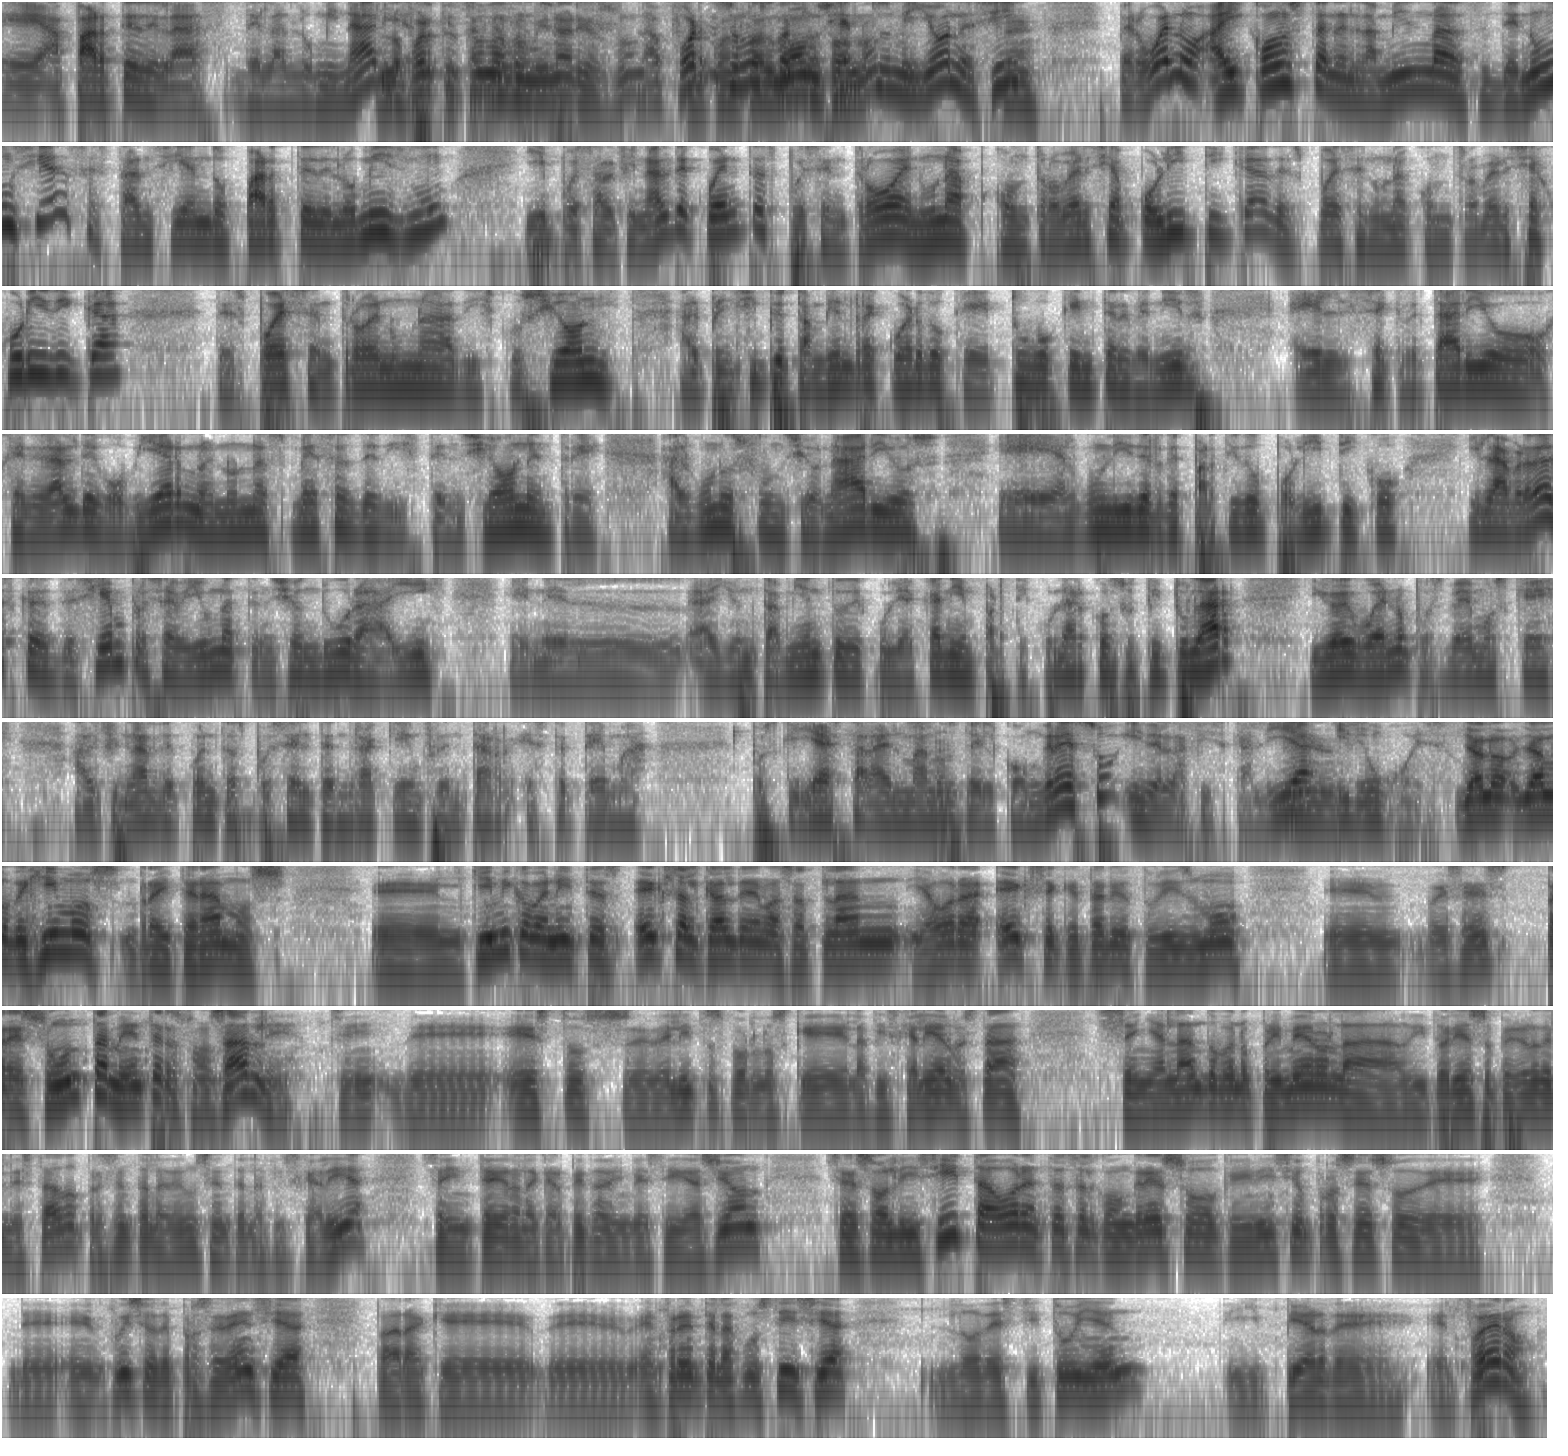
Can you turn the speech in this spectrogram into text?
eh, aparte de las de las luminarias. Lo fuerte son las luminarias, ¿no? La fuerte son los 400 millones, sí. Pero bueno, ahí constan en las mismas denuncias, están siendo parte de lo mismo y pues al final de cuentas pues entró en una controversia política, después en una controversia jurídica, después entró en una discusión. Al principio también recuerdo que tuvo que intervenir el secretario general de gobierno en unas mesas de distensión entre algunos funcionarios, eh, algún líder de partido político, y la verdad es que desde siempre se veía una tensión dura ahí en el ayuntamiento de Culiacán y en particular con su titular, y hoy bueno, pues vemos que al final de cuentas pues él tendrá que enfrentar este tema pues que ya estará en manos del Congreso y de la Fiscalía y de un juez. Ya lo, ya lo dijimos, reiteramos, el químico Benítez, ex alcalde de Mazatlán y ahora ex secretario de Turismo, eh, pues es presuntamente responsable de estos eh, delitos por los que la Fiscalía lo está señalando. Bueno, primero la Auditoría Superior del Estado presenta la denuncia ante la Fiscalía, se integra la carpeta de investigación, se solicita ahora entonces al Congreso que inicie un proceso de, el juicio de procedencia para que eh, enfrente la justicia, lo destituyen y pierde el fuero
